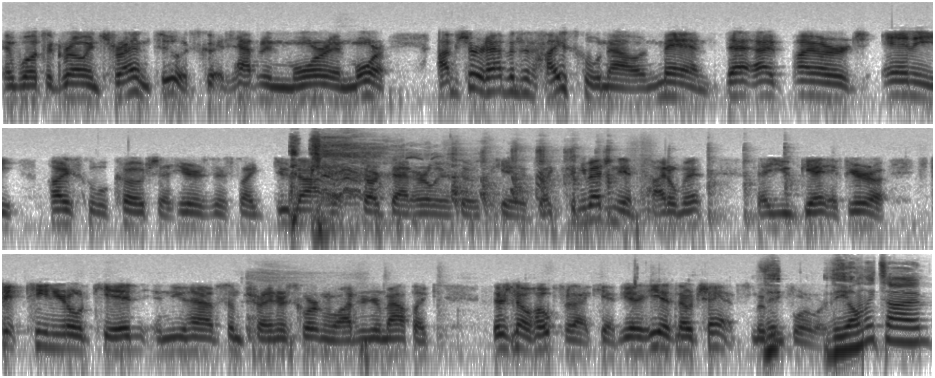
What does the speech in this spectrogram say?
And well, it's a growing trend too. It's it's happening more and more. I'm sure it happens in high school now. And man, that I, I urge any high school coach that hears this, like, do not start that early with those kids. Like, can you imagine the entitlement that you get if you're a 15 year old kid and you have some trainer squirting water in your mouth? Like, there's no hope for that kid. Yeah, He has no chance moving the, forward. The only time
